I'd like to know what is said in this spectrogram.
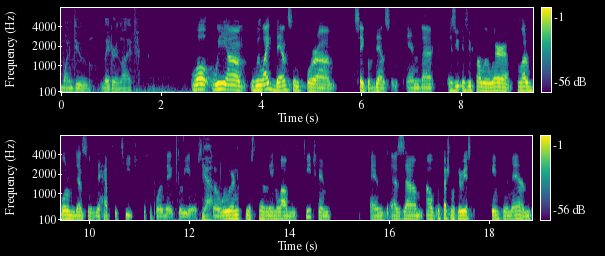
want to do later in life? Well, we um we like dancing for um sake of dancing, and uh, as you as you're probably aware, a lot of ballroom dancers they have to teach to support their careers. Yeah. So we were not necessarily in love with teaching, and as um our professional careers came to an end,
